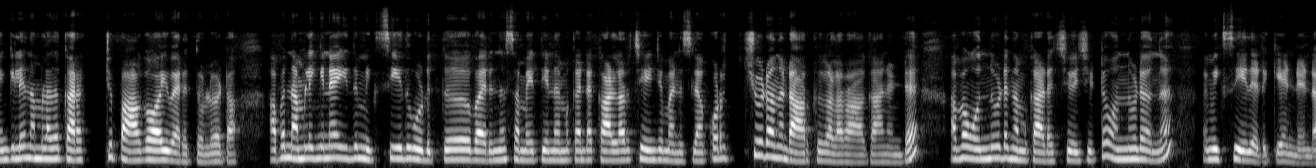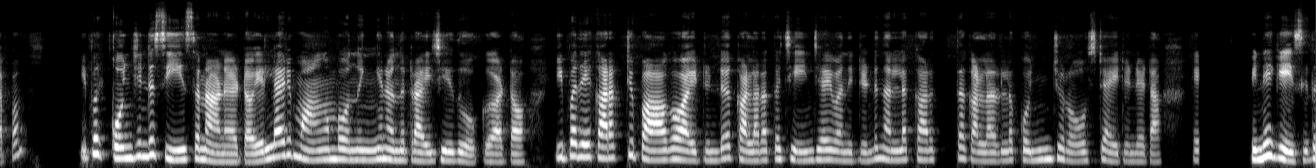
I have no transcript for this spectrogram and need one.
എങ്കിലേ നമ്മളത് കറക്റ്റ് പാകമായി വരത്തുള്ളൂ കേട്ടോ. അപ്പം നമ്മളിങ്ങനെ ഇത് മിക്സ് ചെയ്ത് കൊടുത്ത് വരുന്ന സമയത്ത് നമുക്ക് അതിന്റെ കളർ ചേഞ്ച് മനസ്സിലാവും. കുറച്ചുകൂടെ ഒന്ന് ഡാർക്ക് കളർ ആകാനുണ്ട്. അപ്പം ഒന്നുകൂടെ നമുക്ക് അടച്ചു വെച്ചിട്ട് ഒന്നുകൂടെ ഒന്ന് മിക്സ് ചെയ്തെടുക്കേണ്ടതുണ്ട്. അപ്പം ഇപ്പം കൊഞ്ചിന്റെ സീസണാണ് കേട്ടോ. എല്ലാവരും വാങ്ങുമ്പോൾ ഒന്ന് ഇങ്ങനെ ഒന്ന് ട്രൈ ചെയ്ത് നോക്കുക കേട്ടോ. ഇപ്പം അതേ കറക്റ്റ് പാകമായിട്ടുണ്ട്. കളറൊക്കെ ചേഞ്ച് ആയി വന്നിട്ടുണ്ട്. നല്ല കറുത്ത കളറിൽ കൊഞ്ച് റോസ്റ്റ് ആയിട്ടുണ്ട് കേട്ടോ. പിന്നെ കേസ് ഇത്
